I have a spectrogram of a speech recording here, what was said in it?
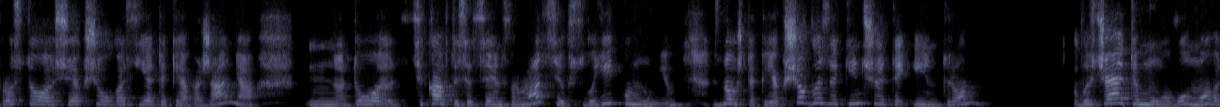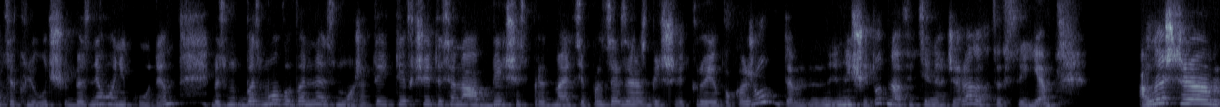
Просто що якщо у вас є таке бажання, то цікавтеся цією інформацією в своїй комуні. Знову ж таки, якщо ви закінчуєте інтро, Вивчаєте мову, мова це ключ, без нього нікуди. Без, без мови ви не зможете йти вчитися на більшість предметів. Про це зараз більше відкрию покажу. Там нижче тут на офіційних джерелах це все є. Але ж е,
